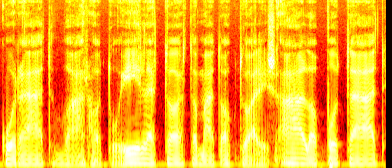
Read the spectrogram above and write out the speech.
korát, várható élettartamát, aktuális állapotát,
